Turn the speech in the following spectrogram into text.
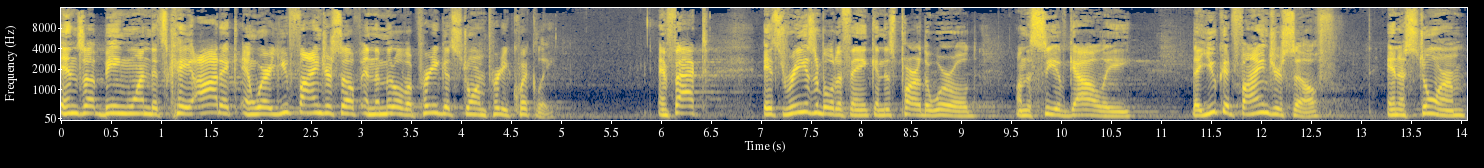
ends up being one that's chaotic and where you find yourself in the middle of a pretty good storm pretty quickly. In fact, it's reasonable to think in this part of the world, on the Sea of Galilee, that you could find yourself in a storm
